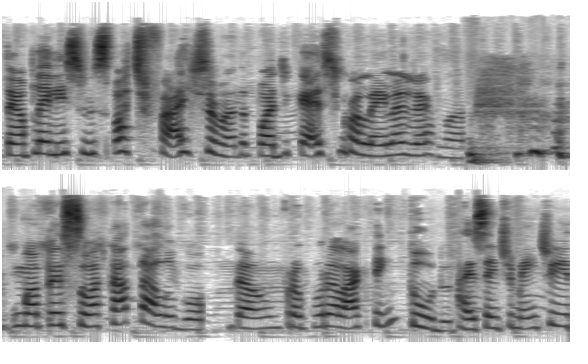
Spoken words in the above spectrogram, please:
Tem uma playlist no Spotify chamada Podcast com Leila Germano. uma pessoa catalogou. Então procura lá que tem tudo. Recentemente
